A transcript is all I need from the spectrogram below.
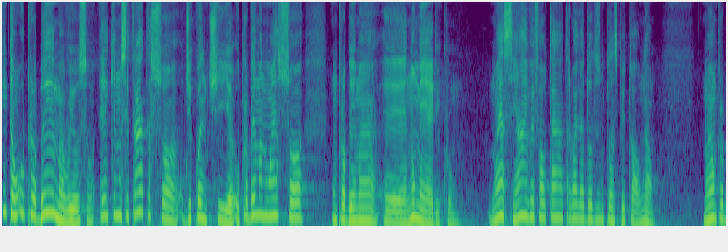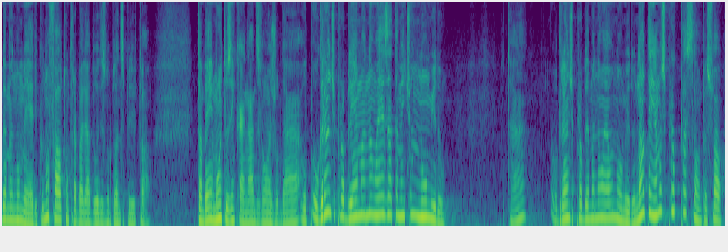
Então, o problema, Wilson, é que não se trata só de quantia. O problema não é só um problema é, numérico. Não é assim, ah, vai faltar trabalhadores no plano espiritual. Não. Não é um problema numérico. Não faltam trabalhadores no plano espiritual. Também muitos encarnados vão ajudar. O, o grande problema não é exatamente o número. Tá? O grande problema não é o número. Não tenhamos preocupação, pessoal.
